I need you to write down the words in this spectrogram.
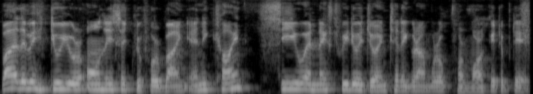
By the way do your own research before buying any coin. See you in next video. Join telegram group for market update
